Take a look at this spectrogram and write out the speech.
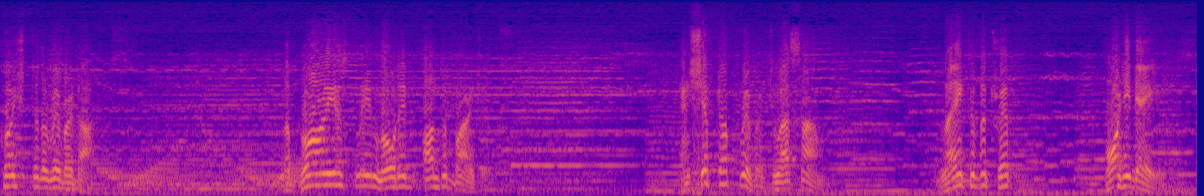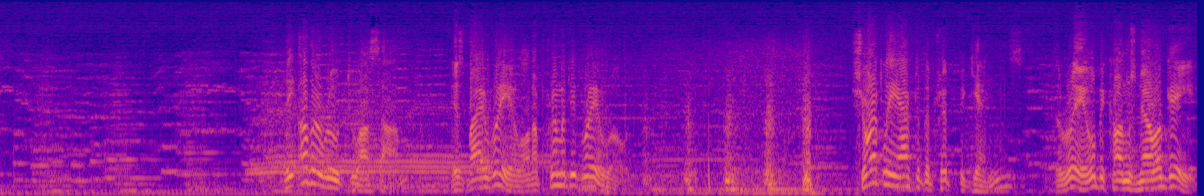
pushed to the river docks, laboriously loaded onto barges, and shipped upriver to Assam. Length of the trip, 40 days. The other route to Assam is by rail on a primitive railroad. Shortly after the trip begins, the rail becomes narrow gauge.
